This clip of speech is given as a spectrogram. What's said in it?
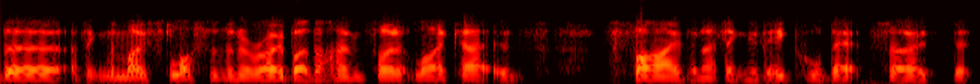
the I think the most losses in a row by the home side at Leichhardt is five, and I think they've equalled that. So that's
